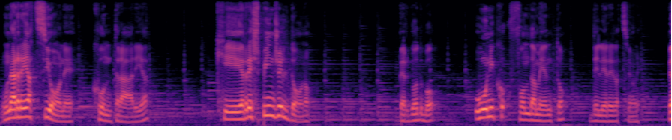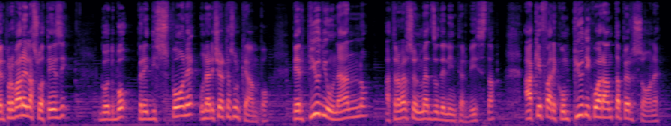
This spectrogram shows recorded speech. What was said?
una reazione contraria che respinge il dono. Per Godbout, unico fondamento delle relazioni. Per provare la sua tesi, Godbout predispone una ricerca sul campo. Per più di un anno, attraverso il mezzo dell'intervista, ha a che fare con più di 40 persone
